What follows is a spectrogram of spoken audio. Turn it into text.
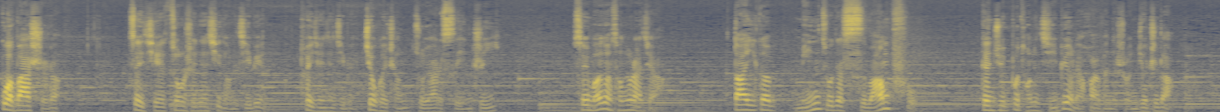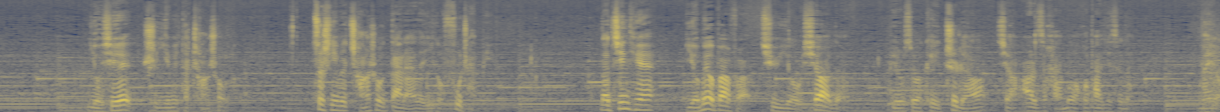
过八十了，这些中神经系统的疾病、退行性疾病就会成主要的死因之一。所以某种程度上讲，当一个民族的死亡谱根据不同的疾病来划分的时候，你就知道，有些是因为他长寿了，这是因为长寿带来的一个副产品。那今天有没有办法去有效的，比如说可以治疗像阿尔兹海默或帕金森的？没有，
